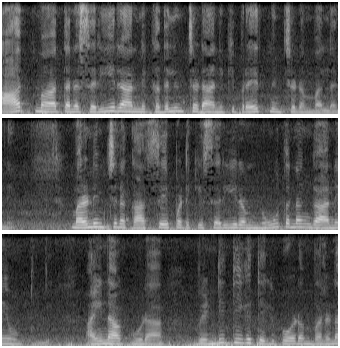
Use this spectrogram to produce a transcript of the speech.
ఆత్మ తన శరీరాన్ని కదిలించడానికి ప్రయత్నించడం వల్లనే. మరణించిన కాసేపటికి శరీరం నూతనంగానే ఉంటుంది. అయినా కూడా వెండి తీగ తెగిపోవడం వలన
